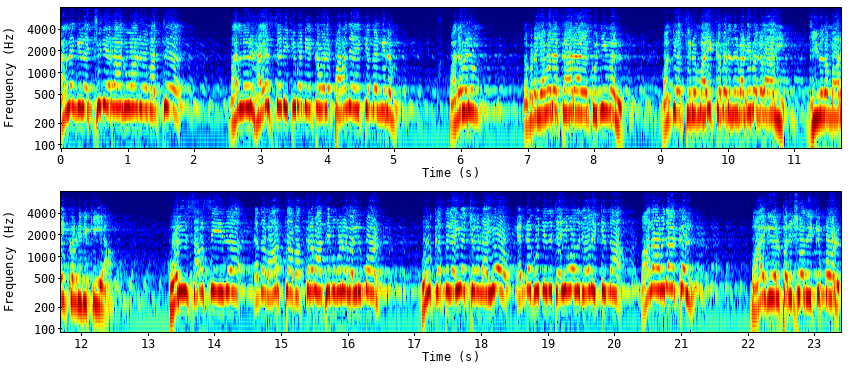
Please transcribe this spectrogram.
അല്ലെങ്കിൽ എഞ്ചിനീയർ ആകുവാനോ മറ്റ് നല്ലൊരു ഹയർ സ്റ്റഡിക്ക് വേണ്ടിയൊക്കെ അവരെ പറഞ്ഞയക്കുന്നെങ്കിലും പലവരും നമ്മുടെ യൗവനക്കാരായ കുഞ്ഞുങ്ങൾ മദ്യത്തിനും മയക്കുമരുന്നിനും അടിമകളായി ജീവിതം മാറിക്കൊണ്ടിരിക്കുക. പോലീസ് അറസ്റ്റ് ചെയ്ത് എന്ന വാർത്ത പത്രമാധ്യമങ്ങളിൽ വരുമ്പോൾ മൂക്കത്ത് കൈവച്ചുകൊണ്ട് അയ്യോ എന്റെ കുഞ്ഞിത് ചെയ്യുമോ എന്ന് ചോദിക്കുന്ന മാതാപിതാക്കൾ. ബാഗുകൾ പരിശോധിക്കുമ്പോൾ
